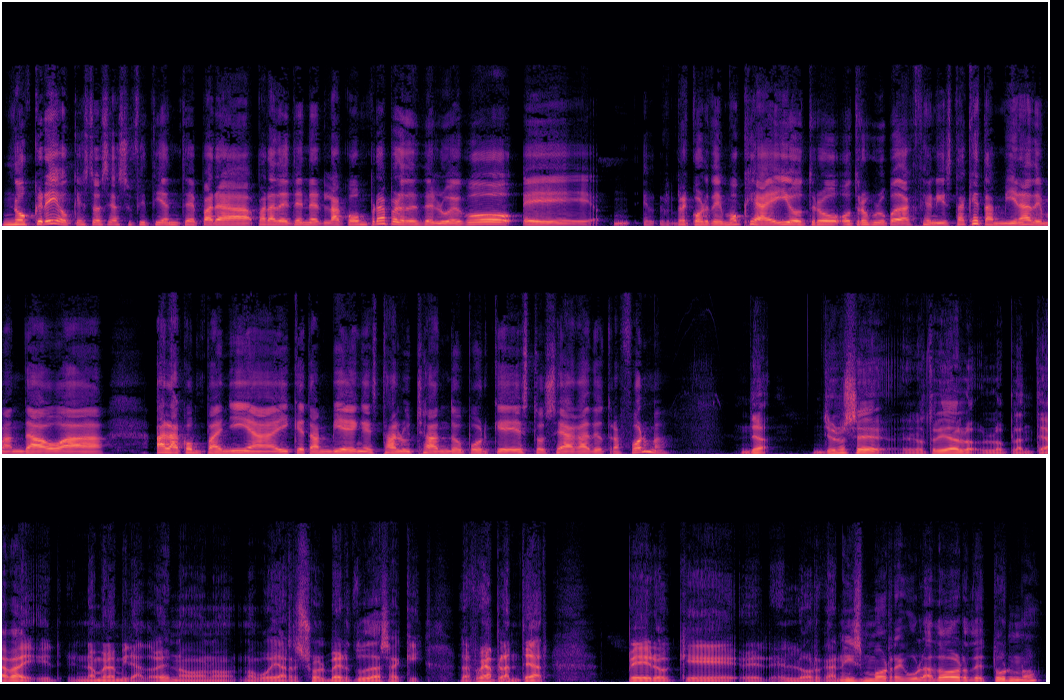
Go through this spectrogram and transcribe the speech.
No creo que esto sea suficiente para, detener la compra, pero desde luego eh, recordemos que hay otro, otro grupo de accionistas que también ha demandado a, la compañía y que también está luchando porque esto se haga de otra forma. Ya, yo no sé, el otro día lo, planteaba y, no me lo he mirado, ¿eh? no, no, no voy a resolver dudas aquí, las voy a plantear, pero que el, el organismo regulador de turno,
